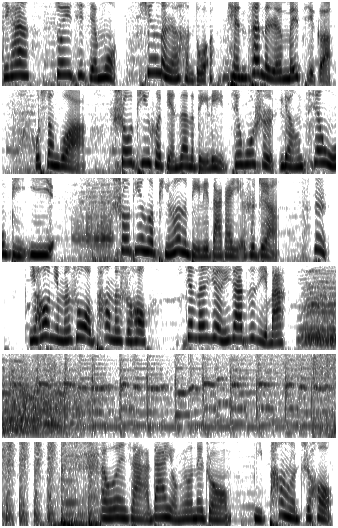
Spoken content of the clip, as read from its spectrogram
你看，做一期节目，听的人很多，点赞的人没几个。我算过啊，收听和点赞的比例几乎是两千五比一，收听和评论的比例大概也是这样。哼，以后你们说我胖的时候，先反省一下自己吧。哎，我问一下，大家有没有那种你胖了之后，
